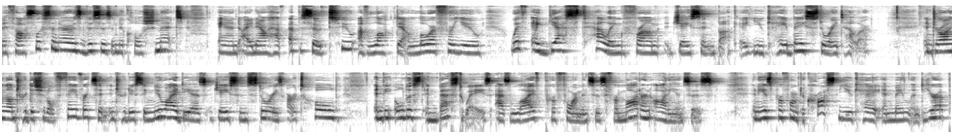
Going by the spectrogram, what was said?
Mythos listeners. This is Nicole Schmidt, and I now have episode two of Lockdown Lore for you with a guest telling from Jason Buck, a UK based storyteller. In drawing on traditional favorites and introducing new ideas, Jason's stories are told in the oldest and best ways as live performances for modern audiences and he has performed across the UK and mainland Europe,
